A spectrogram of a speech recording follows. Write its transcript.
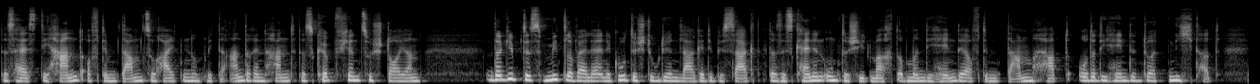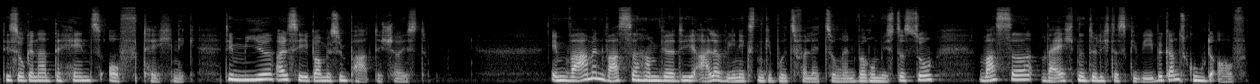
Das heißt, die Hand auf dem Damm zu halten und mit der anderen Hand das Köpfchen zu steuern da gibt es mittlerweile eine gute Studienlage, die besagt, dass es keinen Unterschied macht, ob man die Hände auf dem Damm hat oder die Hände dort nicht hat. Die sogenannte Hands-off-Technik, die mir als Hebamme sympathischer ist. Im warmen Wasser haben wir die allerwenigsten Geburtsverletzungen. Warum ist das so? Wasser weicht natürlich das Gewebe ganz gut auf.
